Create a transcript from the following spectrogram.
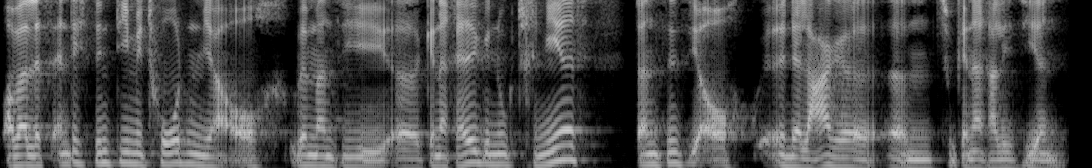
aber letztendlich sind die Methoden ja auch, wenn man sie äh, generell genug trainiert, dann sind sie auch in der Lage ähm, zu generalisieren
